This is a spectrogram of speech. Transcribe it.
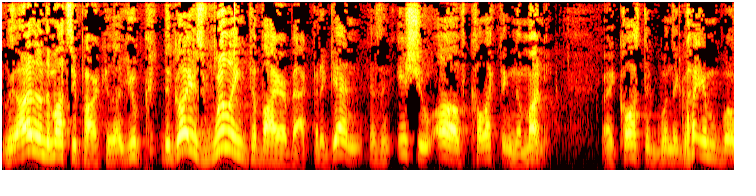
The island the matzi parkula, you, the guy is willing to buy her back, but again, there's an issue of collecting the money. Right? Cost when the guy were,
